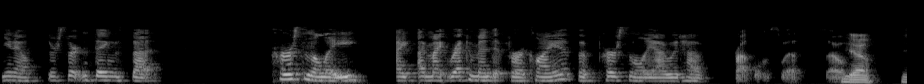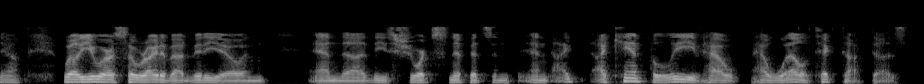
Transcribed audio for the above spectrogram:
you know, there's certain things that personally, I, I might recommend it for a client, but personally I would have problems with. So Yeah, yeah. Well, you are so right about video and and uh, these short snippets, and and I I can't believe how how well TikTok does.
